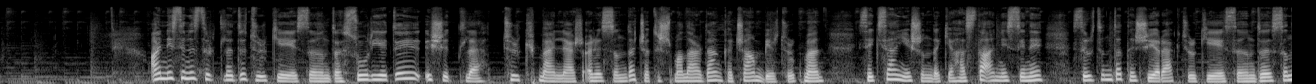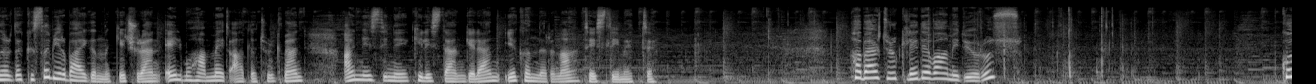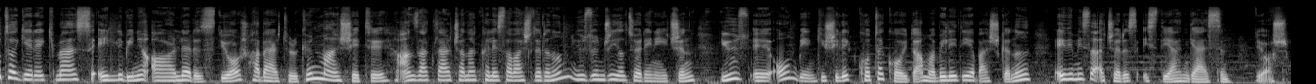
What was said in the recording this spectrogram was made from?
Annesini sırtladı Türkiye'ye sığındı. Suriye'de IŞİD'le Türkmenler arasında çatışmalardan kaçan bir Türkmen 80 yaşındaki hasta annesini sırtında taşıyarak Türkiye'ye sığındı. Sınırda kısa bir baygınlık geçiren El Muhammed adlı Türkmen annesini Kilis'ten gelen yakınlarına teslim etti. Habertürk'le devam ediyoruz. Kota gerekmez 50 bini ağırlarız diyor Habertürk'ün manşeti. Anzaklar Çanakkale Savaşları'nın 100. yıl töreni için 110 e, bin kişilik kota koydu ama belediye başkanı evimizi açarız isteyen gelsin diyor.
